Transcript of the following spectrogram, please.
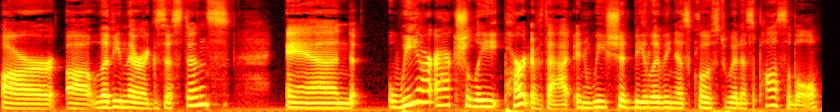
are uh, living their existence and we are actually part of that and we should be living as close to it as possible.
